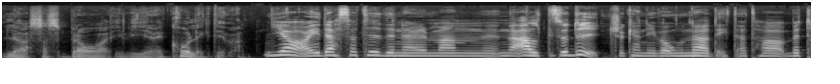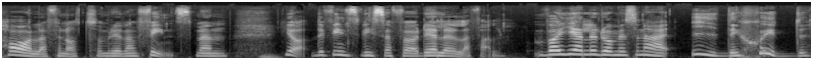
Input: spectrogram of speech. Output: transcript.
lösas bra via det kollektiva. Ja, i dessa tider när, man, när allt är så dyrt så kan det ju vara onödigt att ha, betala för något som redan finns. Men mm. ja, det finns vissa fördelar i alla fall. Vad gäller då med sådana här ID-skydd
